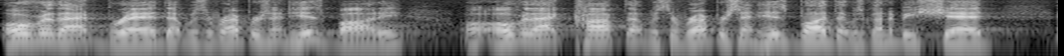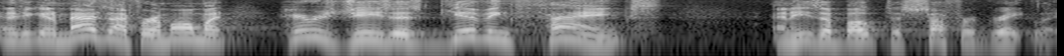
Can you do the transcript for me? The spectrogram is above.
over that bread that was to represent his body, over that cup that was to represent his blood that was going to be shed. And if you can imagine that for a moment, here is Jesus giving thanks, and he's about to suffer greatly.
